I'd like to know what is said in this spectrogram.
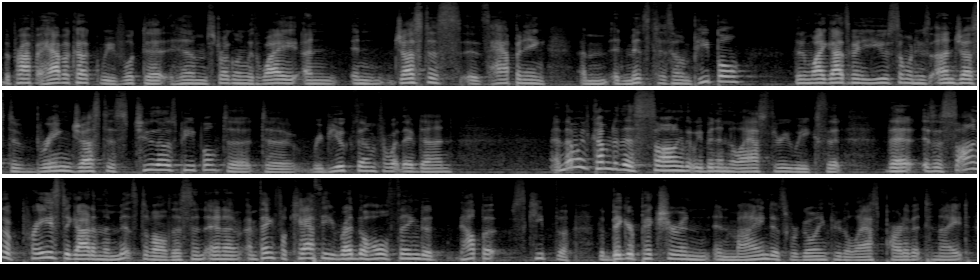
the prophet Habakkuk. We've looked at him struggling with why an injustice is happening amidst his own people, then why God's going to use someone who's unjust to bring justice to those people, to, to rebuke them for what they've done. And then we've come to this song that we've been in the last three weeks that, that is a song of praise to God in the midst of all this. And, and I'm, I'm thankful Kathy read the whole thing to help us keep the, the bigger picture in, in mind as we're going through the last part of it tonight.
